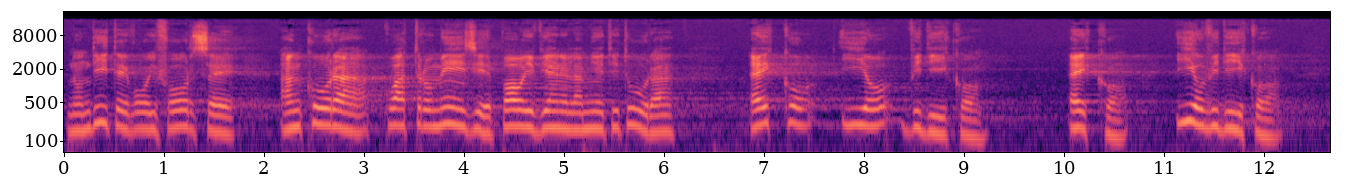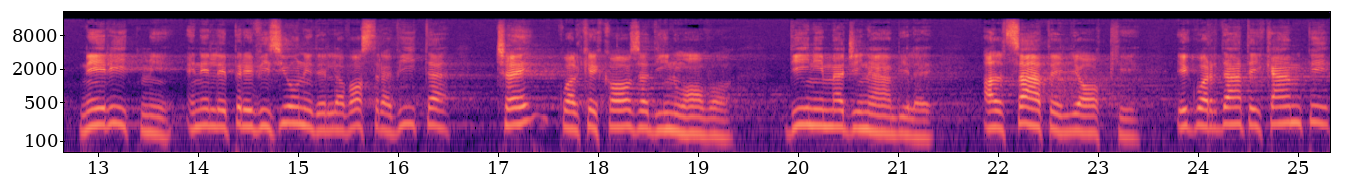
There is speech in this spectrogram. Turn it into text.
Non dite voi forse ancora quattro mesi e poi viene la mietitura? Ecco, io vi dico, ecco, io vi dico, nei ritmi e nelle previsioni della vostra vita c'è qualche cosa di nuovo, di inimmaginabile. Alzate gli occhi e guardate i campi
